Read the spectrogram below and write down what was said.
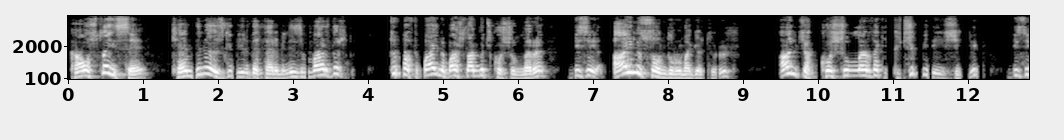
Kaosta ise kendine özgü bir determinizm vardır. Tıpatıp aynı başlangıç koşulları bizi aynı son duruma götürür. Ancak koşullardaki küçük bir değişiklik bizi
